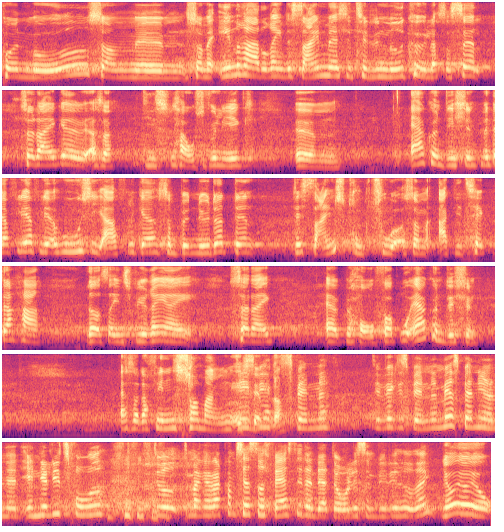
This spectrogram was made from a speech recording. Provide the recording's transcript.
på en måde, som, øh, som er indrettet rent designmæssigt til, at det nedkøler sig selv. Så der er ikke, øh, altså, de har jo selvfølgelig ikke øh, aircondition, men der er flere og flere huse i Afrika, som benytter den designstruktur, som arkitekter har lavet sig inspirere af, så der ikke er behov for at bruge aircondition. Altså, der findes så mange Det er eksempler. virkelig spændende. Det er virkelig spændende. Mere spændende, end jeg- end jeg lige troede. Du ved, man kan godt komme til at sidde fast i den der dårlige samvittighed, ikke? Jo, jo, jo.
